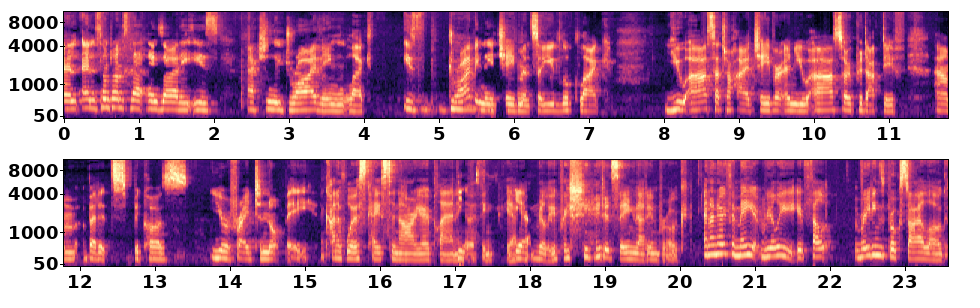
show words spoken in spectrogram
And, and sometimes that anxiety is actually driving, like, is driving the achievement. So you look like you are such a high achiever and you are so productive, um, but it's because you're afraid to not be. A kind of worst case scenario planning, yes. I think. Yeah, yeah, really appreciated seeing that in Brooke. And I know for me, it really it felt reading Brooke's dialogue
